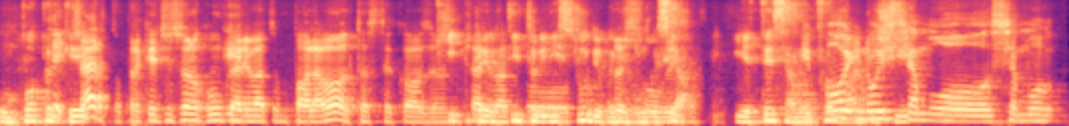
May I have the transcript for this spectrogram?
Un po' perché... Sì, certo, perché ci sono comunque e... arrivate un po' alla volta queste cose. Chi, per titoli di studio, perché comunque sia, io e te siamo E poi noi stiamo, stiamo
